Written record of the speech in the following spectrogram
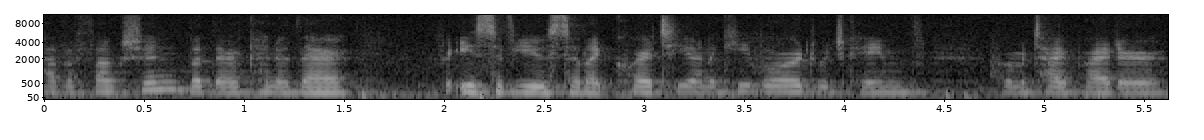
have a function, but they're kind of there for ease of use. So like QWERTY on a keyboard, which came from a typewriter,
